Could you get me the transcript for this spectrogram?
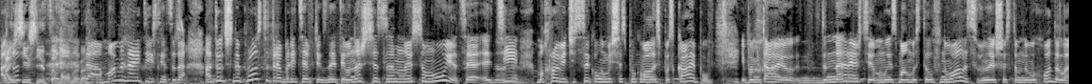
А Айтішниця мами, да? Да, мамина айтішниця, да. А тут ж не просто треба рецептик знайти, вона ж ще за мною сумує. Це е, ці махрові часи, коли ми ще спілкувалися по скайпу. І пам'ятаю, нарешті ми з мамою стелефонувалися, вони щось там не виходило.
